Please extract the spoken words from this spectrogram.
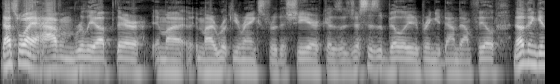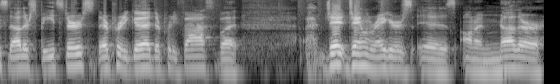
that's why I have him really up there in my in my rookie ranks for this year because just his ability to bring it down downfield. Nothing against the other speedsters; they're pretty good, they're pretty fast, but J- Jalen Reagor's is on another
